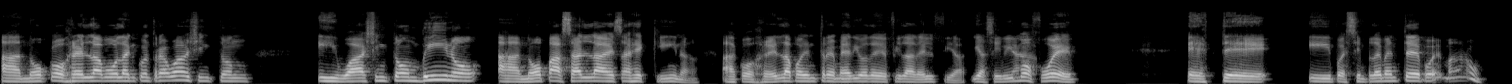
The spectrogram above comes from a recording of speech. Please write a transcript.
a no correr la bola en contra de Washington y Washington vino a no pasarla a esas esquinas, a correrla por entre medio de Filadelfia. Y así mismo fue. Este, y pues simplemente, pues, mano.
